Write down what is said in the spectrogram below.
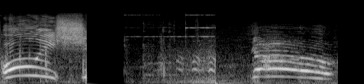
Holy shit! Go!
